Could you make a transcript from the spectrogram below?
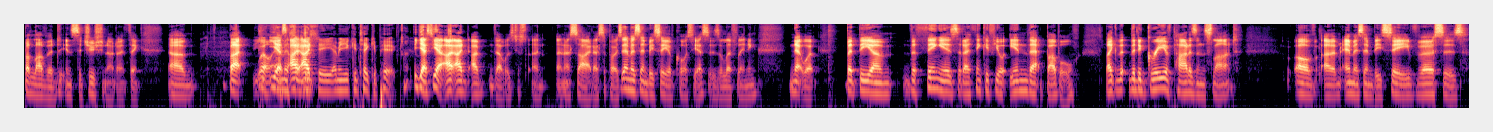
beloved institution, I don't think. Um, but Well, yes, I, I I mean, you can take your pick. Yes, yeah, I, I, I that was just an, an aside, I suppose. MSNBC, of course, yes, is a left-leaning network, but the um the thing is that I think if you're in that bubble, like the, the degree of partisan slant of um, MSNBC versus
